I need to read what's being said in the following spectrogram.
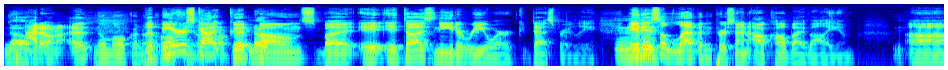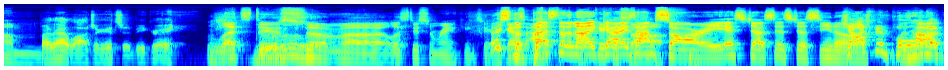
No, I don't know. Uh, No mocha, no the coffee, beer's no got chocolate. good Nope. bones, but it, it does need a rework desperately. Mm-hmm. It is 11% alcohol by volume. Um, By that logic, it should be great. let's do some uh, let's do some rankings here. I This is the best I'll- of the night, guys. I'm sorry. It's just, it's just, you know. Josh been pulling how a good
